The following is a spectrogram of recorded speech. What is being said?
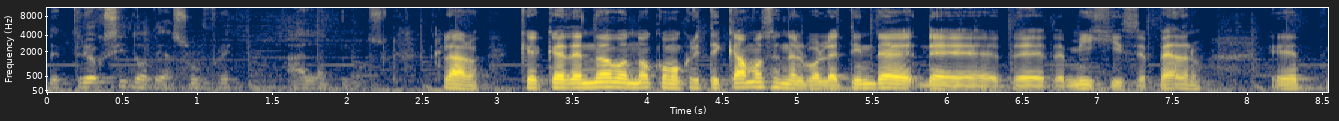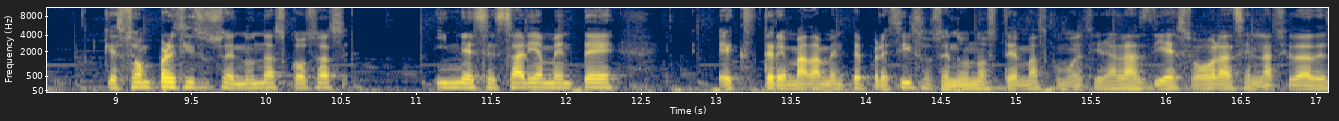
de trióxido de azufre a la atmósfera. Claro, que, que de nuevo, ¿no? Como criticamos en el boletín de, de, de, Mijis, de Pedro, eh, que son precisos en unas cosas innecesariamente extremadamente precisos en unos temas, como decir a las 10 horas en la ciudad de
